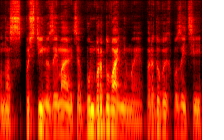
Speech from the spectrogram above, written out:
у нас постійно займаються бомбардуваннями передових позицій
